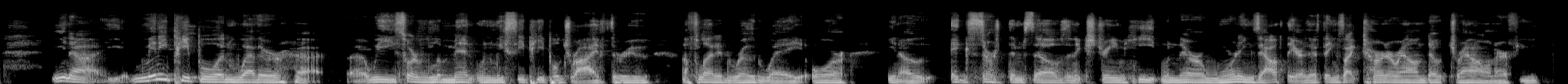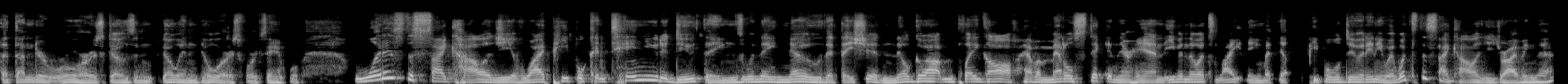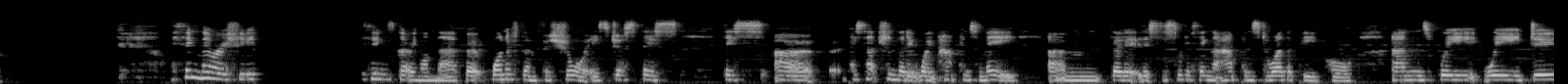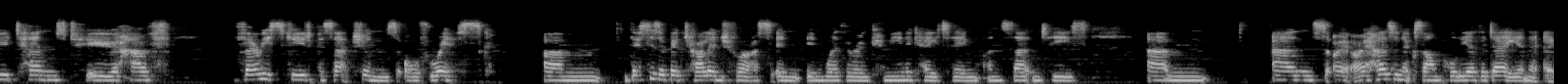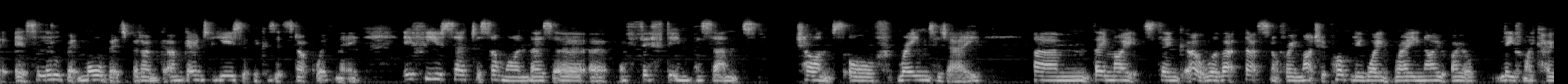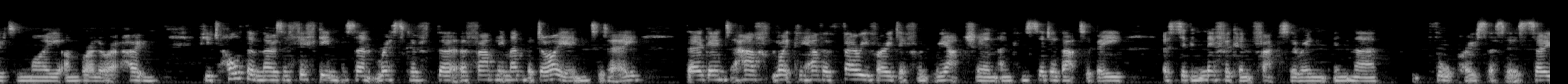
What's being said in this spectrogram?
You know many people in weather uh, uh, we sort of lament when we see people drive through a flooded roadway or you know exert themselves in extreme heat when there are warnings out there. There are things like turn around don't drown or if you the thunder roars goes and go indoors for example. What is the psychology of why people continue to do things when they know that they shouldn't? They'll go out and play golf have a metal stick in their hand even though it's lightning but people will do it anyway. What's the psychology driving that I think there are a few things going on there, but one of them for sure is just this this uh, perception that it won't happen to me. Um, that it, it's the sort of thing that happens to other people, and we we do tend to have very skewed perceptions of risk. Um, this is a big challenge for us in in weather and communicating uncertainties. Um, and I, I, heard an example the other day, and it, it's a little bit morbid, but I'm, I'm going to use it because it stuck with me. If you said to someone, there's a, a, a 15% chance of rain today, um, they might think, oh, well, that, that's not very much. It probably won't rain. I, I'll leave my coat and my umbrella at home. If you told them there's a 15% risk of the, a family member dying today, they're going to have likely have a very, very different reaction and consider that to be a significant factor in, in their thought processes. So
